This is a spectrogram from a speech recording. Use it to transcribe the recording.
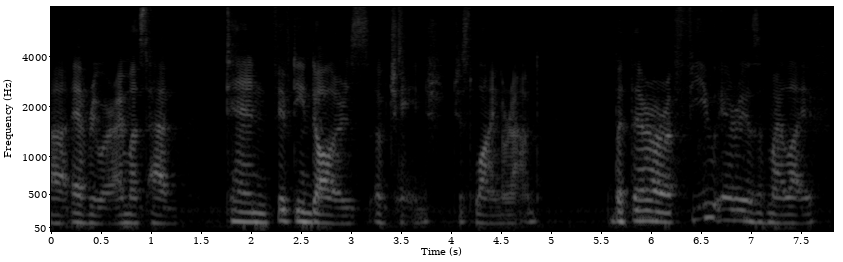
uh, everywhere. I must have 10 $15 of change just lying around. But there are a few areas of my life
